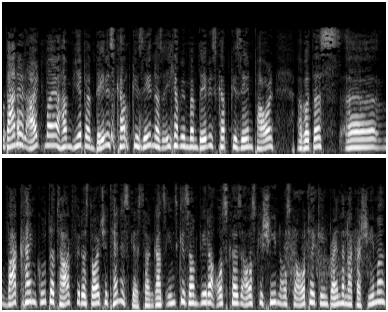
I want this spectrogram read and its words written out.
Daniel Altmaier haben wir beim Davis Cup gesehen, also ich habe ihn beim Davis Cup gesehen, Paul, aber das äh, war kein guter Tag für das deutsche Tennis gestern. Ganz insgesamt wieder, Oscar ist ausgeschieden, Oscar Otte gegen Brandon Nakashima.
